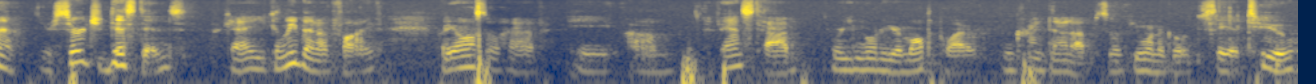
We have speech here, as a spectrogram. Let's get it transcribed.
uh, your search distance. Okay, you can leave that on five, but you also have a um, advanced tab where you can go to your multiplier and crank that up. So if you want to go say a two,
